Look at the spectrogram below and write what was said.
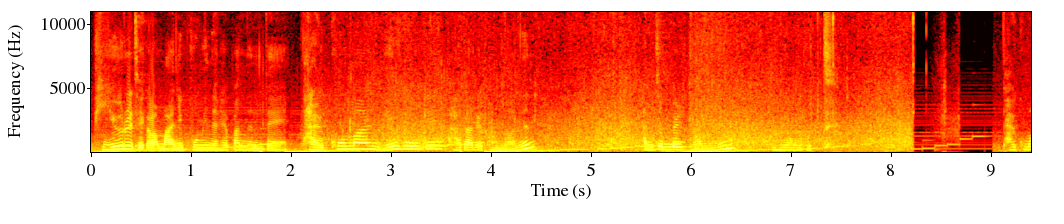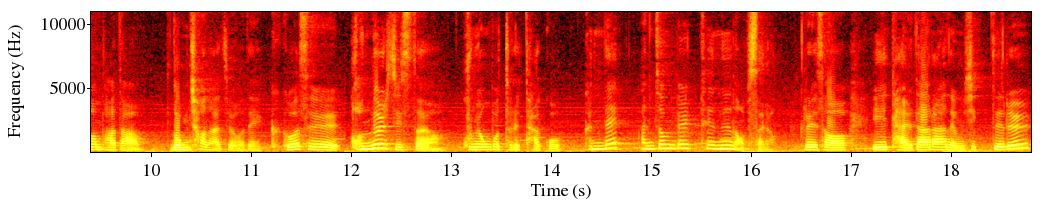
비유를 제가 많이 고민을 해봤는데 달콤한 유혹의 바다를 건너는 안전벨트 없는 구명보트. 달콤한 바다 넘쳐나죠. 네, 그것을 건널 수 있어요. 구명보트를 타고. 근데 안전벨트는 없어요. 그래서 이 달달한 음식들을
